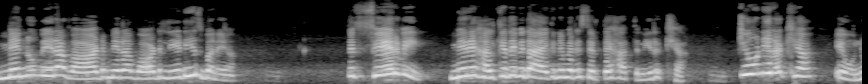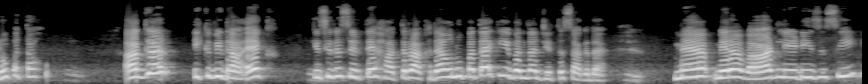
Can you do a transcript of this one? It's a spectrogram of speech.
ਮੈਨੂੰ ਮੇਰਾ ਵਾਰਡ ਮੇਰਾ ਵਾਰਡ ਲੇਡੀਜ਼ ਬਣਿਆ। ਤੇ ਫਿਰ ਵੀ ਮੇਰੇ ਹਲਕੇ ਦੇ ਵਿਧਾਇਕ ਨੇ ਮੇਰੇ ਸਿਰ ਤੇ ਹੱਥ ਨਹੀਂ ਰੱਖਿਆ। ਕਿਉਂ ਨਹੀਂ ਰੱਖਿਆ? ਇਹ ਉਹਨੂੰ ਪਤਾ ਹੋ ਅਗਰ ਇੱਕ ਵਿਧਾਇਕ ਕਿਸੇ ਦੇ ਸਿਰ ਤੇ ਹੱਥ ਰੱਖਦਾ, ਉਹਨੂੰ ਪਤਾ ਕਿ ਇਹ ਬੰਦਾ ਜਿੱਤ ਸਕਦਾ ਮੈਂ ਮੇਰਾ ਵਾਰਡ ਲੇਡੀਜ਼ ਸੀ।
